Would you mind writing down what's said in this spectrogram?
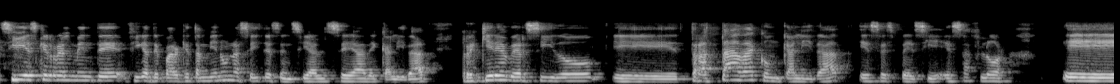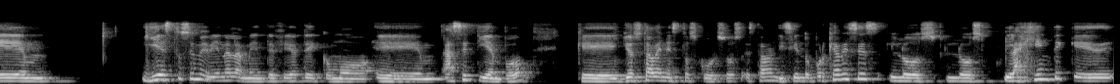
Sí, es que realmente, fíjate, para que también un aceite esencial sea de calidad, requiere haber sido eh, tratada con calidad esa especie, esa flor. Eh, y esto se me viene a la mente, fíjate, como eh, hace tiempo que yo estaba en estos cursos, estaban diciendo, porque a veces los, los, la gente que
